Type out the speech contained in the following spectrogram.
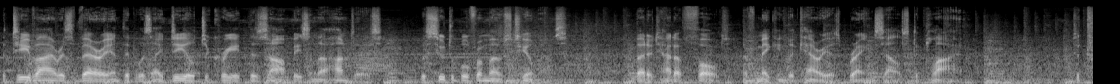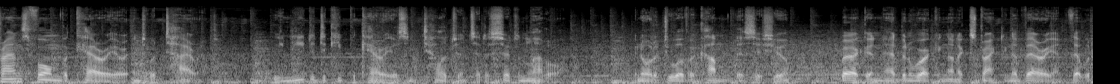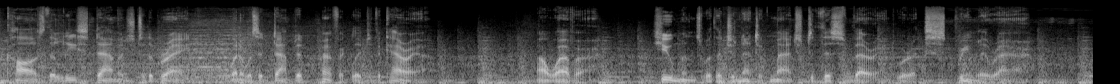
The T-Virus variant that was ideal to create the zombies and the hunters was suitable for most humans, but it had a fault of making the carrier's brain cells decline. To transform the carrier into a tyrant, we needed to keep the carrier's intelligence at a certain level. In order to overcome this issue, Birkin had been working on extracting a variant that would cause the least damage to the brain when it was adapted perfectly to the carrier. However, humans with a genetic match to this variant were extremely rare.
